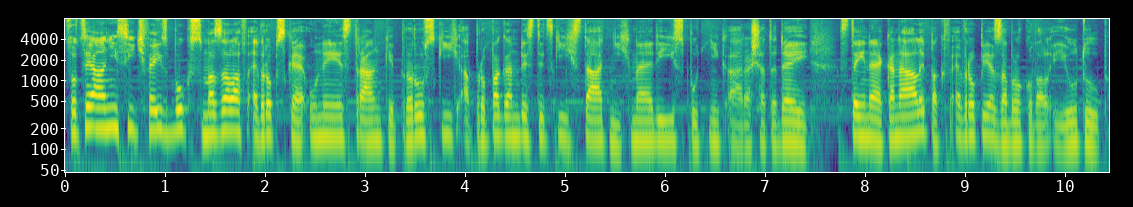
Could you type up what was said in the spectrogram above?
Sociální síť Facebook smazala v Evropské unii stránky proruských a propagandistických státních médií Sputnik a Russia Today. Stejné kanály pak v Evropě zablokoval i YouTube.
